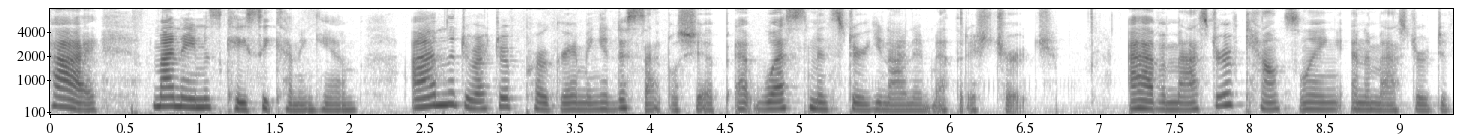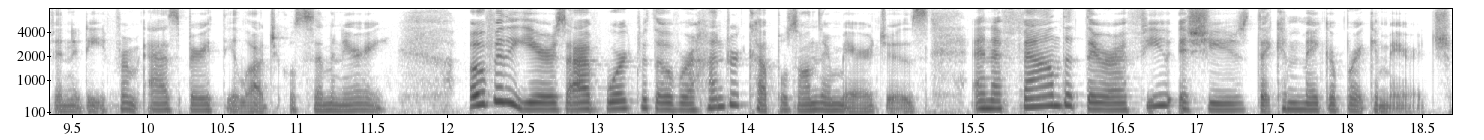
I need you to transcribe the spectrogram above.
Hi, my name is Casey Cunningham. I'm the Director of Programming and Discipleship at Westminster United Methodist Church. I have a Master of Counseling and a Master of Divinity from Asbury Theological Seminary. Over the years, I've worked with over 100 couples on their marriages and have found that there are a few issues that can make or break a marriage.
